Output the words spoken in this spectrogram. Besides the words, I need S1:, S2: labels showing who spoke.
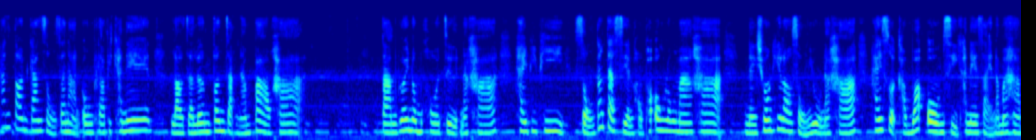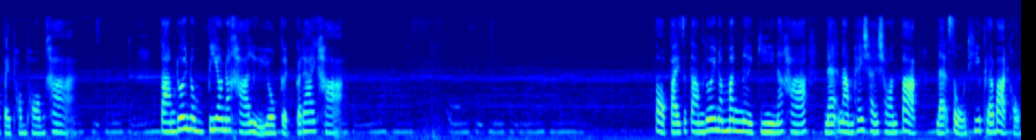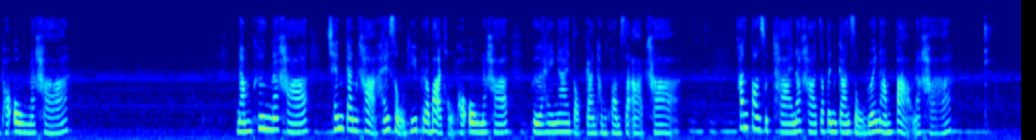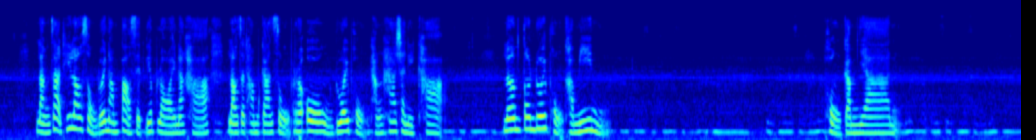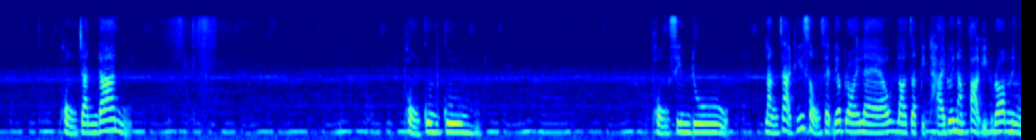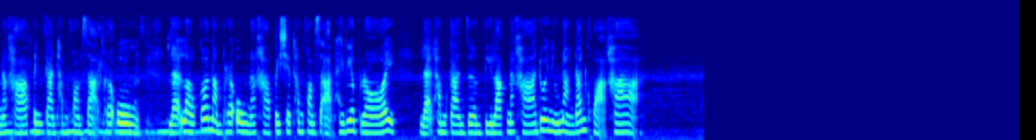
S1: ขั้นตอนการส่งสนานองค์พระพิคเนตเราจะเริ่มต้นจากน้ำเปล่าค่ะ ตามด้วยนมโคจืดนะคะ ให้พี่ๆส่งตั้งแต่เสียงของพระองค์ลงมาค่ะ ในช่วงที่เราส่งอยู่นะคะ ให้สวดคำว่าโอมสีคเนสายนามหาไปพร้อม ๆ ค่ะ ตามด้วยนมเปรี้ยวนะคะ หรือโยเกิร์ตก็ได้ค่ะ ต่อไปจะตามด้วยน้ำมันเนยกีนะคะ แนะนำให้ใช้ช้อนตัก และส่งที่พระบาทของพระองค์นะคะ น้ำผึ้งนะคะ เช่นกันค่ะ ให้ส่งที่พระบาทของพระองค์นะคะ เพื่อให้ง่ายต่อการทำความสะอาดค่ะ ขั้นตอนสุดท้ายนะคะ จะเป็นการส่งด้วยน้ำเปล่านะคะหลังจากที่เราส่งด้วยน้ำเปล่าเสร็จเรียบร้อยนะคะ เราจะทำการส่งพระองค์ด้วยผงทั้ง 5 ชนิดค่ะ เริ่มต้นด้วยผงขมิ้น ผงกำยาน ผงจันด้าน ผงกุมกุม ผงซินดู หลังจากที่ส่งเสร็จเรียบร้อยแล้ว เราจะปิดท้ายด้วยน้ำเปล่าอีกรอบหนึ่งนะคะ เป็นการทำความสะอาดพระองค์ และเราก็นำพระองค์นะคะ ไปเช็ดทำความสะอาดให้เรียบร้อย และทำการเจิมตีลักษ์นะคะ ด้วยนิ้วนางด้านขวาค่ะ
